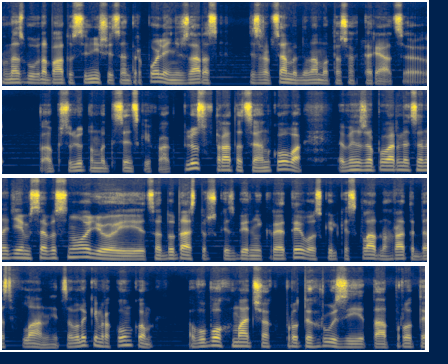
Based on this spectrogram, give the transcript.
у нас був набагато сильніший центр поля, ніж зараз з гравцями Динамо та Шахтаря. Це абсолютно медицинський факт. Плюс втрата Цианкова. Він вже повернеться, надіємося, весною, і це додасть трошки збірній креативу, оскільки складно грати без флангів. За великим рахунком, в обох матчах проти Грузії та проти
